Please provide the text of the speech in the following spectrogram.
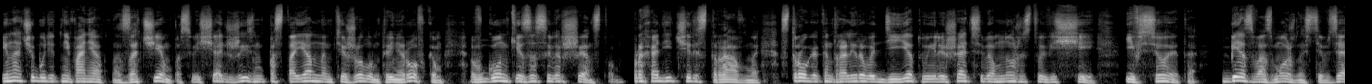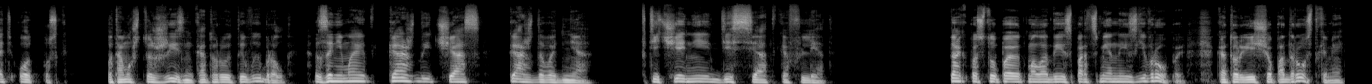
Иначе будет непонятно, зачем посвящать жизнь постоянным тяжелым тренировкам в гонке за совершенством, проходить через травмы, строго контролировать диету и лишать себя множества вещей. И все это без возможности взять отпуск, потому что жизнь, которую ты выбрал, занимает каждый час каждого дня в течение десятков лет. Так поступают молодые спортсмены из Европы, которые еще подростками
